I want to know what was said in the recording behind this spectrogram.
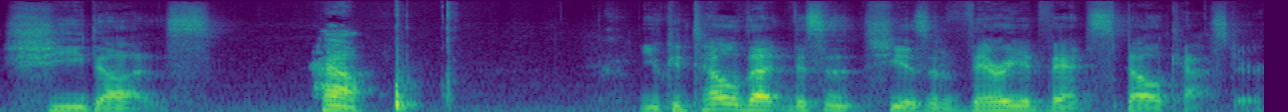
She does. How? You can tell that this is she is a very advanced spellcaster.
